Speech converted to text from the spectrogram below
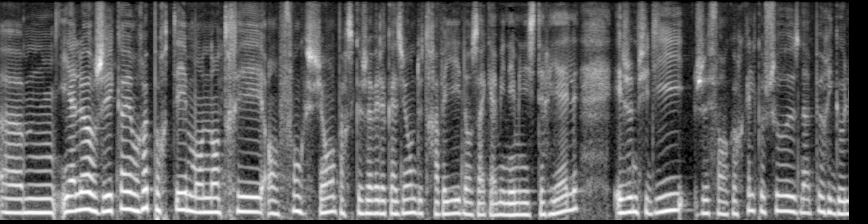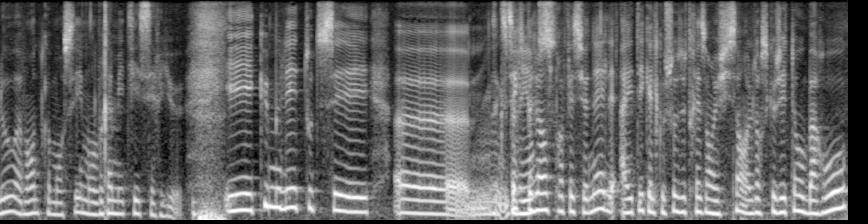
Euh, et alors, j'ai quand même reporté mon entrée en fonction parce que j'avais l'occasion de travailler dans un cabinet ministériel. Et je me suis dit, je fais encore quelque chose d'un peu rigolo avant de commencer mon vrai métier sérieux. Et cumuler toutes ces euh, expériences. expériences. professionnelles a été quelque chose de très enrichissant. Lorsque j'étais au barreau,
